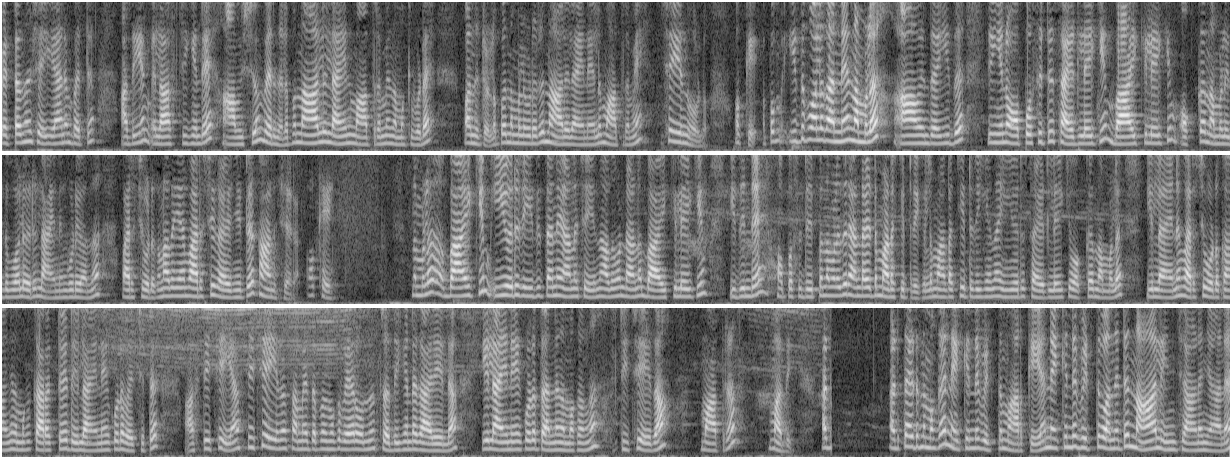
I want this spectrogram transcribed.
പെട്ടെന്ന് ചെയ്യാനും പറ്റും. അധികം ഇലാസ്റ്റിക്കിന്റെ ആവശ്യവും വരുന്നില്ല. അപ്പോൾ നാല് ലൈൻ മാത്രമേ നമുക്കിവിടെ വന്നിട്ടുള്ളൂ. അപ്പോൾ നമ്മളിവിടെ ഒരു നാല് ലൈനയിൽ മാത്രമേ ചെയ്യുന്നുള്ളൂ. ഓക്കെ. അപ്പം ഇതുപോലെ തന്നെ നമ്മൾ എന്താ ഇത് ഇങ്ങനെ ഓപ്പോസിറ്റ് സൈഡിലേക്കും ബാക്കിലേക്കും ഒക്കെ നമ്മൾ ഇതുപോലെ ഒരു ലൈനും കൂടി ഒന്ന് വരച്ചു കൊടുക്കണം. അത് ഞാൻ വരച്ച് കഴിഞ്ഞിട്ട് കാണിച്ചു തരാം. ഓക്കെ. നമ്മൾ ബായ്ക്കും ഈ ഒരു രീതി തന്നെയാണ് ചെയ്യുന്നത്. അതുകൊണ്ടാണ് ബായ്ക്കിലേക്കും ഇതിന്റെ ഓപ്പോസിറ്റ് ഇപ്പം നമ്മളിത് രണ്ടായിട്ട് മടക്കിയിട്ടിരിക്കില്ല മടക്കിയിട്ടിരിക്കുന്ന ഈ ഒരു സൈഡിലേക്കും ഒക്കെ നമ്മൾ ഈ ലൈന് വരച്ച് കൊടുക്കാമെങ്കിൽ നമുക്ക് കറക്റ്റായിട്ട് ഈ ലൈനെ കൂടെ വെച്ചിട്ട് സ്റ്റിച്ച് ചെയ്യാം. സ്റ്റിച്ച് ചെയ്യുന്ന സമയത്ത് അപ്പോൾ നമുക്ക് വേറെ ഒന്നും ശ്രദ്ധിക്കേണ്ട കാര്യമില്ല. ഈ ലൈനെ കൂടെ തന്നെ നമുക്കങ്ങ് സ്റ്റിച്ച് ചെയ്താൽ മാത്രം മതി. അടുത്ത അടുത്തായിട്ട് നമുക്ക് നെക്കിന്റെ വിട്ത്ത് മാർക്ക് ചെയ്യാം. നെക്കിന്റെ വിട്ത്ത് വന്നിട്ട് നാല് ഇഞ്ചാണ് ഞാൻ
